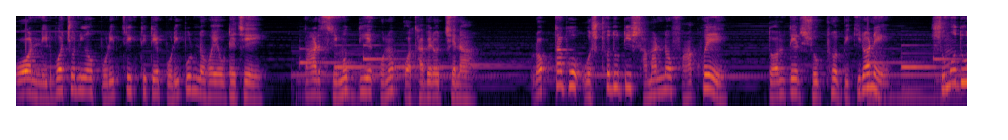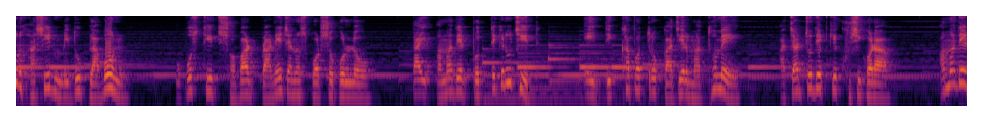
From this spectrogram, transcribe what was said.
অনির্বচনীয় পরিতৃপ্তিতে পরিপূর্ণ হয়ে উঠেছে। তার শ্রীমুখ দিয়ে কোনো কথা বেরোচ্ছে না। রক্তাভ ওষ্ঠ দুটি সামান্য ফাঁক হয়ে দন্তের শুভ্র বিকিরণে সুমধুর হাসির মৃদু প্লাবন উপস্থিত সবার প্রাণে যেন স্পর্শ করল। তাই আমাদের প্রত্যেকের উচিত এই দীক্ষাপত্র কাজের মাধ্যমে আচার্যদেবকে খুশি করা। আমাদের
